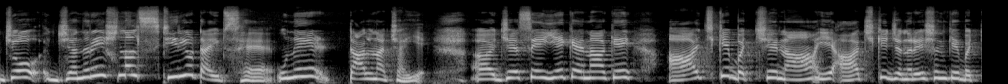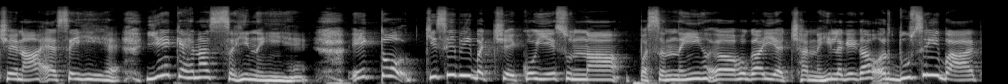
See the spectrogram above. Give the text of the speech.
जो जनरेशनल स्टीरियोटाइप्स है, उन्हें टालना चाहिए। जैसे ये कहना कि आज के बच्चे ना, ये आज के जनरेशन के बच्चे ना, ऐसे ही है। ये कहना सही नहीं है। एक तो किसी भी बच्चे को ये सुनना पसंद नहीं होगा, ये अच्छा नहीं लगेगा। और दूसरी बात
